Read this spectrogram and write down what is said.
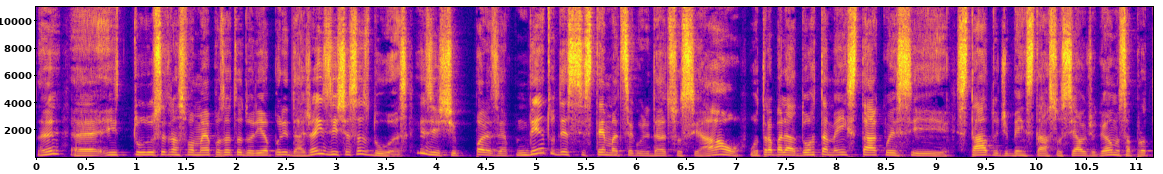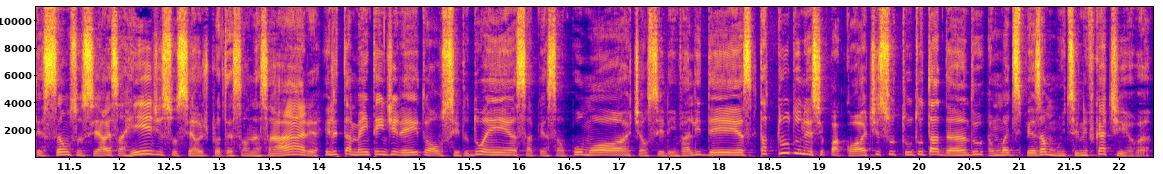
né? É, e tudo se transformar em aposentadoria por idade. Já existe essas duas. Existe, por exemplo, dentro desse sistema de seguridade social, o trabalhador também está com esse estado de bem-estar social, digamos, essa proteção social, essa rede social de proteção nessa área. Ele também tem direito ao auxílio doença, pensão por morte, auxílio invalidez. Tá tudo nesse pacote. Isso tudo está dando uma despesa muito significativa.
